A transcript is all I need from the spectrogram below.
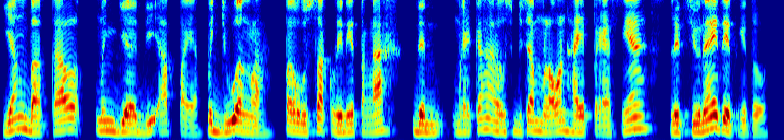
yang bakal menjadi apa ya, pejuang lah, perusak lini tengah dan mereka harus bisa melawan high pressnya Leeds United gitu.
